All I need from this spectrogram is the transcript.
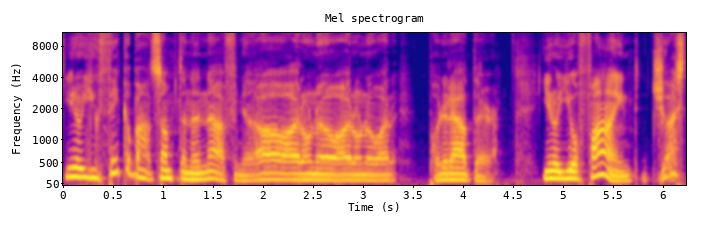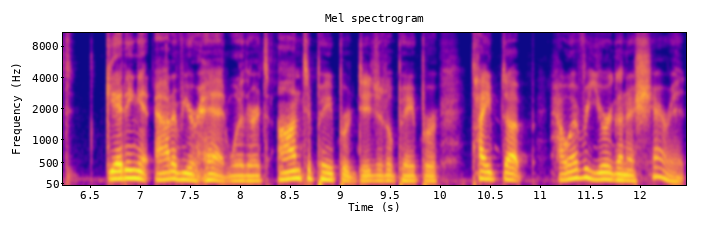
You know, you think about something enough and you're, oh, I don't know, I don't know. I Put it out there. You know, you'll find just getting it out of your head, whether it's onto paper, digital paper, typed up, however you're going to share it,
